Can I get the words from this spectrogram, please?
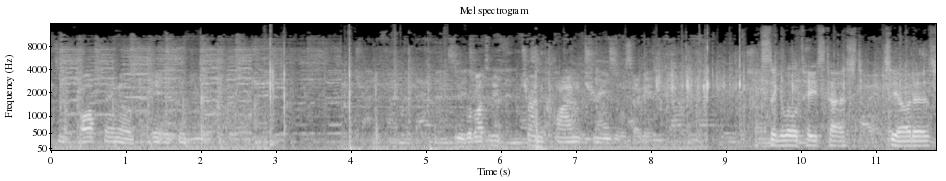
It's an off thing of AAKG. Dude, we're about to be trying to climb the trees in a second. Let's take a little taste test. See how it is.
